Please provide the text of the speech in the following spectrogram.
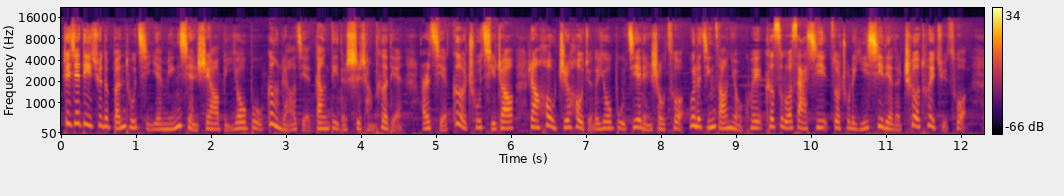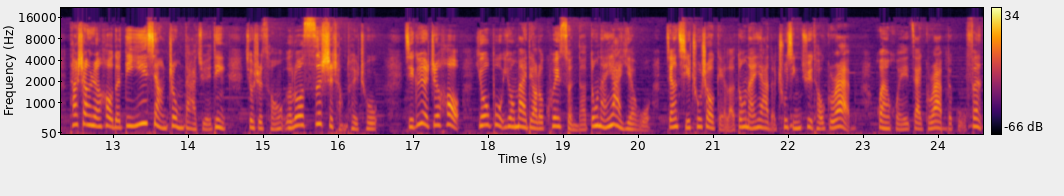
这些地区的本土企业明显是要比优步更了解当地的市场特点，而且各出奇招，让后知后觉的优步接连受挫。为了尽早扭亏，科斯罗萨西做出了一系列的撤退举措。他上任后的第一项重大决定就是从俄罗斯市场退。出几个月之后，优步又卖掉了亏损的东南亚业务，将其出售给了东南亚的出行巨头 Grab，换回在 Grab 的股份。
